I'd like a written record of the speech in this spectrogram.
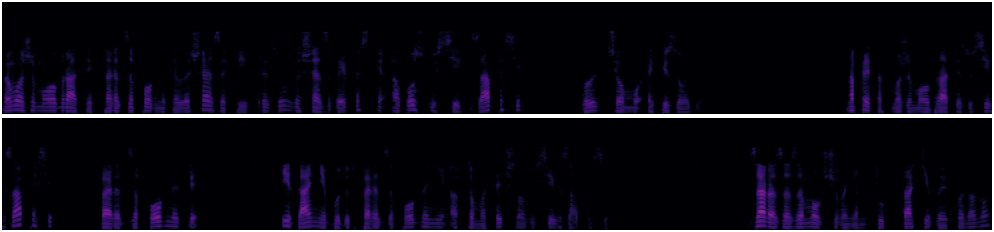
Ми можемо обрати передзаповнити лише з епікризу, лише з виписки або з усіх записів в цьому епізоді. Наприклад, можемо обрати з усіх записів, передзаповнити, і дані будуть передзаповнені автоматично з усіх записів. Зараз за замовчуванням тут так і виконано,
